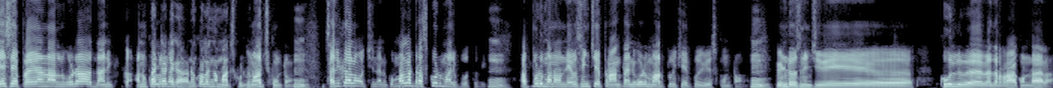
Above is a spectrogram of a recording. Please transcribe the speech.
చేసే ప్రయాణాలను కూడా దానికి అనుకూలంగా అనుకూలంగా మార్చుకుంటాం. మార్చుకుంటాం. చలికాలం వచ్చింది అనుకో మళ్ళీ డ్రెస్ కోడ్ మారిపోతుంది. అప్పుడు మనం నివసించే ప్రాంతాన్ని కూడా మార్పులు చేర్పులు చేసుకుంటాం. విండోస్ నుంచి కూల్ వెదర్ రాకుండా అలా.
